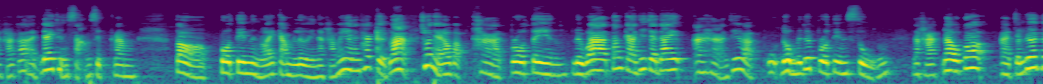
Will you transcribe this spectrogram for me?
นะคะ ก็อาจได้ถึง 30 กรัม ต่อโปรตีน 100 กรัมเลยนะคะ เพราะฉะนั้นถ้าเกิดว่าช่วงไหนเราแบบขาดโปรตีน หรือว่าต้องการที่จะได้อาหารที่แบบอุดมไปด้วยโปรตีนสูงนะคะ เราก็อาจจะเลือก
